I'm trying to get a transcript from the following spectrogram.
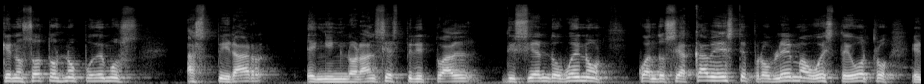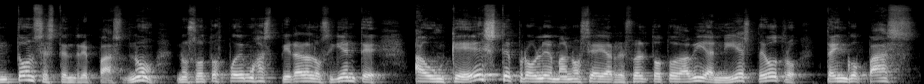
que nosotros no podemos aspirar en ignorancia espiritual diciendo, bueno, cuando se acabe este problema o este otro, entonces tendré paz. No, nosotros podemos aspirar a lo siguiente, aunque este problema no se haya resuelto todavía, ni este otro, tengo paz.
